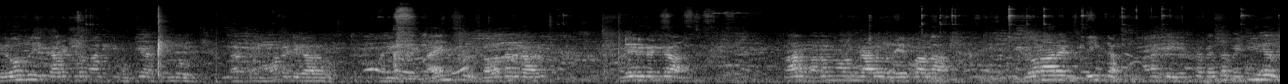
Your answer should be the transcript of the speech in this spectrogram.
ఈరోజు ఈ కార్యక్రమానికి ముఖ్య అతిథులు డాక్టర్ మోహన్ రెడ్డి గారు మరి లయన్స్ గవర్నర్ గారు. అదేవిధంగా సార్ మదన్మోహన్ గారు రేపాల జోనార్ అండ్ స్పీకర్. మనకి ఇంత పెద్ద మెటీరియల్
